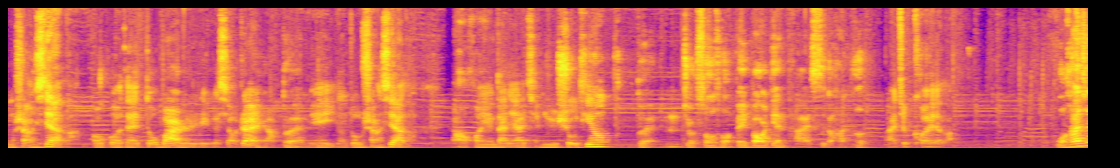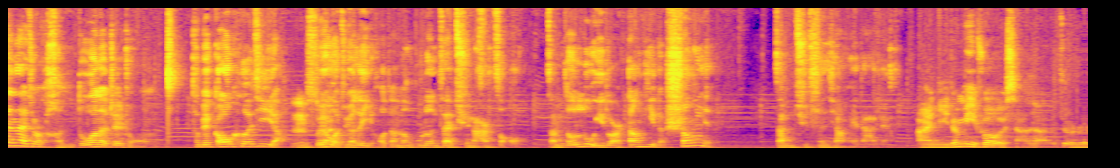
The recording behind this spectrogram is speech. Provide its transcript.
经上线了，包括在豆瓣的这个小站上，对我们也已经都上线了。然后欢迎大家前去收听，对，嗯就搜索“背包电台”四个汉字啊就可以了。我看现在就是很多的这种特别高科技啊，嗯所以我觉得以后咱们无论再去哪儿走，咱们都录一段当地的声音，咱们去分享给大家。哎，你这么一说，我想起来了，就是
